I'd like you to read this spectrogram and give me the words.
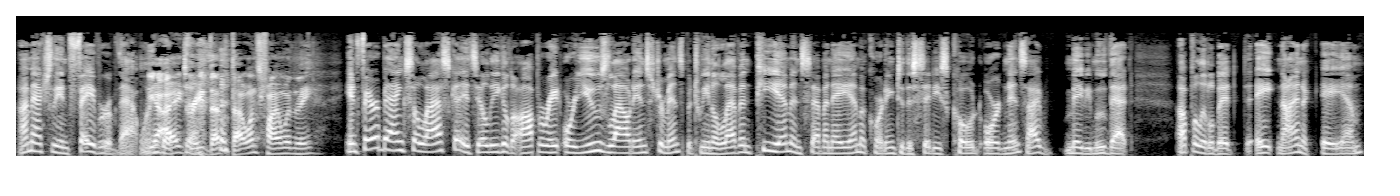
I'm actually in favor of that one. Yeah, but, I agree. Uh, that that one's fine with me. In Fairbanks, Alaska, it's illegal to operate or use loud instruments between 11 p.m. and 7 a.m. according to the city's code ordinance. I maybe move that up a little bit, to 8, 9 a.m.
